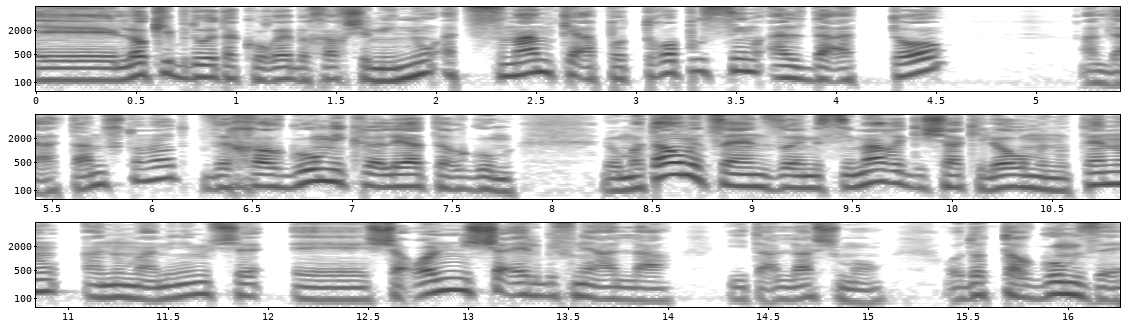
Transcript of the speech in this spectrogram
אה, לא כיבדו את הקורא בכך שמינו עצמם כאפוטרופוסים על דעתו, על דעתם זאת אומרת, וחרגו מכללי התרגום. לעומתה הוא מציין, זוהי משימה רגישה, כי לאור אמונותינו, אנו מאמינים ששאול נשאל בפני אללה, יתעלה שמו, אודות תרגום זה,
